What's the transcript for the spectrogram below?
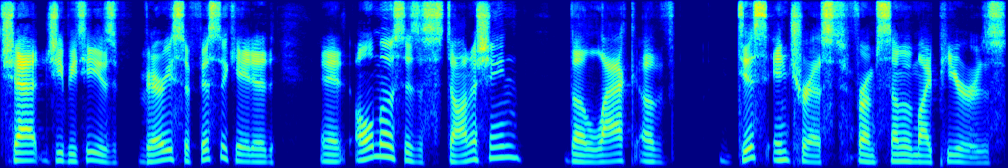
chat gpt is very sophisticated and it almost is astonishing the lack of disinterest from some of my peers.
